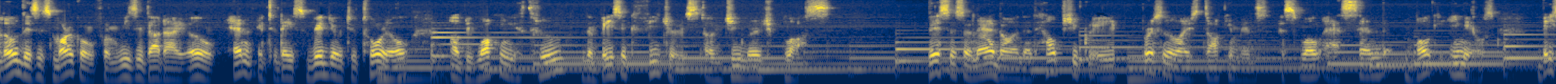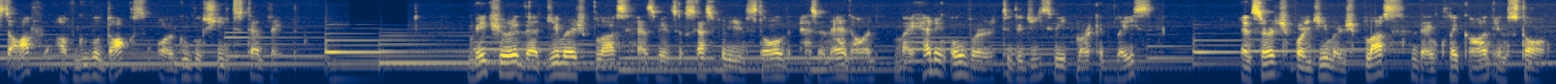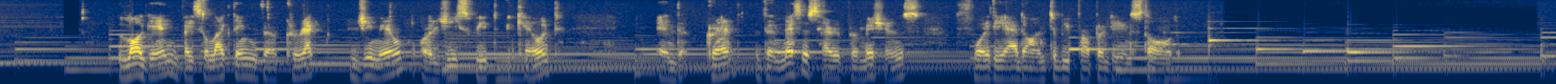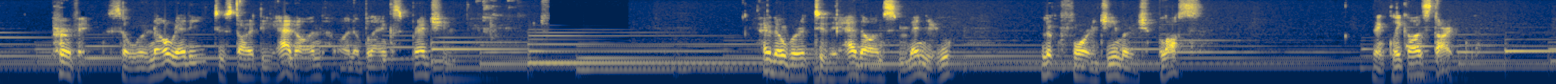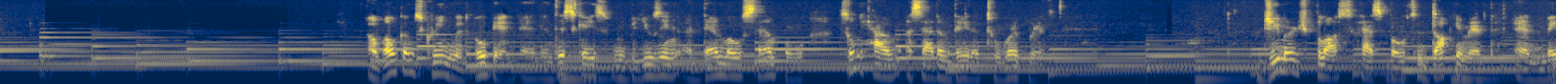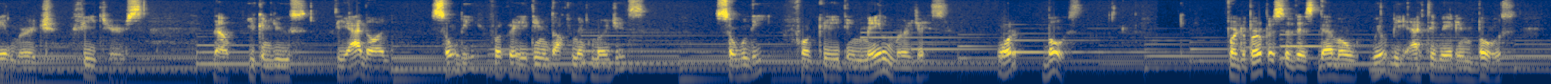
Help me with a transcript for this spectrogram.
Hello, this is Marco from Weezy.io and in today's video tutorial, I'll be walking you through the basic features of Gmerge Plus. This is an add-on that helps you create personalized documents as well as send bulk emails based off of Google Docs or Google Sheets template. Make sure that Gmerge Plus has been successfully installed as an add-on by heading over to the G Suite Marketplace and search for Gmerge Plus, then click on Install. Log in by selecting the correct Gmail or G Suite account and grant the necessary permissions for the add-on to be properly installed. Perfect, so we're now ready to start the add-on on a blank spreadsheet. Head over to the add-ons menu, look for Gmerge Plus, then click on Start. A welcome screen would open and in this case we'll be using a demo sample so we have a set of data to work with. Gmerge Plus has both document and mail merge features. Now, you can use the add-on solely for creating document merges, solely for creating mail merges, or both. For the purpose of this demo, we'll be activating both,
